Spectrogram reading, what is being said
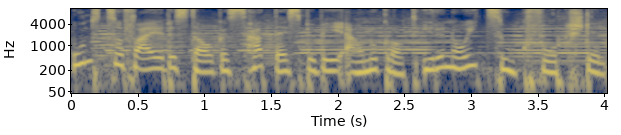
und zur Feier des Tages hat die SBB auch noch gerade ihren neuen Zug vorgestellt.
